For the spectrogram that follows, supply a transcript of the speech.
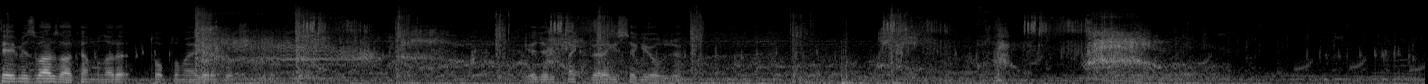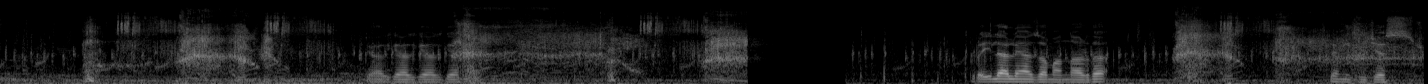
Teyimiz var zaten. Bunları toplamaya gerek yok şimdi. Gece bitmek üzere gitsek iyi olacak. Gel gel gel gel. Burayı ilerleyen zamanlarda temizleyeceğiz.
